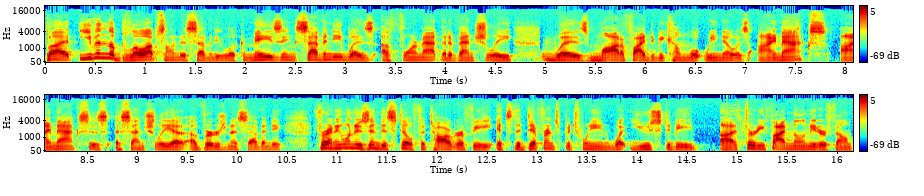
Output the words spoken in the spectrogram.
But even the blow ups onto 70 look amazing. 70 was a format that eventually was modified to become what we know as IMAX. IMAX is essentially a, a version of 70. For anyone who's into still photography, it's the difference between what used to be a 35 millimeter film.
